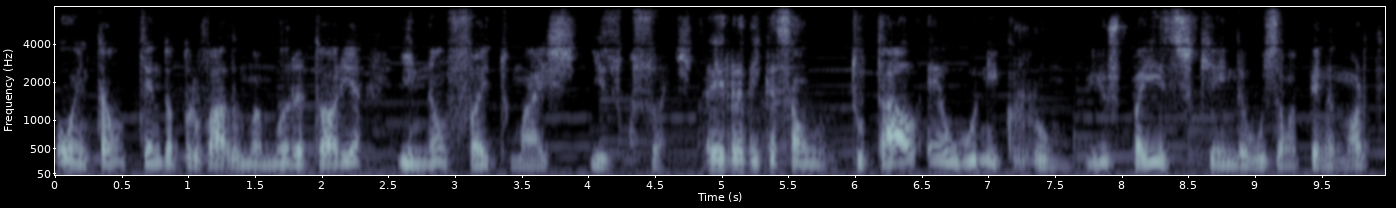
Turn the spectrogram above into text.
ou então tendo aprovado uma moratória e não feito mais execuções. A erradicação total é o único rumo e os países que ainda usam a pena de morte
